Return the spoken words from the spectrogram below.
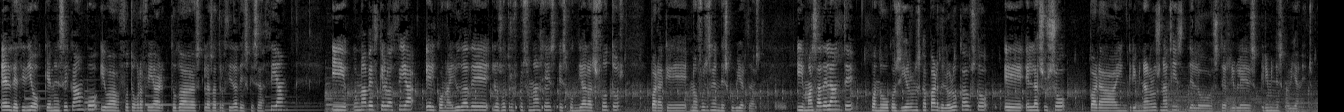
Él decidió que en ese campo iba a fotografiar todas las atrocidades que se hacían y una vez que lo hacía, él con ayuda de los otros personajes escondía las fotos para que no fuesen descubiertas. Y más adelante, cuando consiguieron escapar del holocausto, eh, él las usó para incriminar a los nazis de los terribles crímenes que habían hecho.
